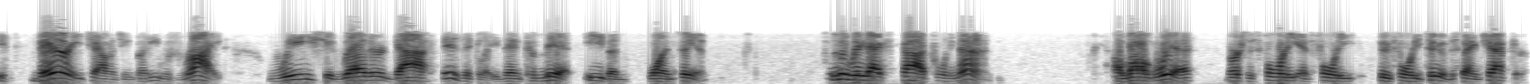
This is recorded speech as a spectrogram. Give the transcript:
It's very challenging, but he was right. We should rather die physically than commit even one sin. Let me read Acts 5.29 along with verses 40 and 40 through 42 of the same chapter.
